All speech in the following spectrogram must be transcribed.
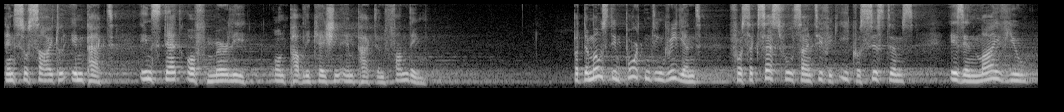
and societal impact instead of merely on publication impact and funding. But the most important ingredient for successful scientific ecosystems is, in my view,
